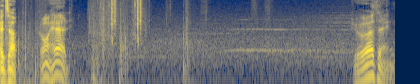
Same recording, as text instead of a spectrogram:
Heads up. Go ahead. Sure thing.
